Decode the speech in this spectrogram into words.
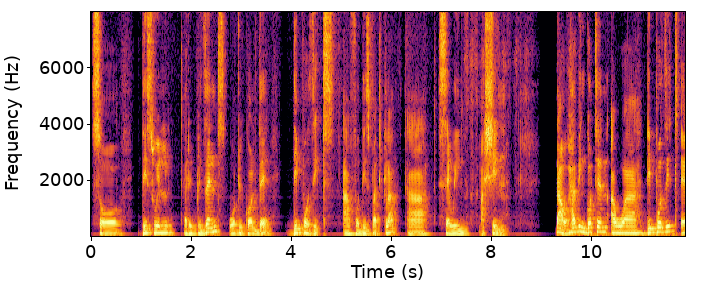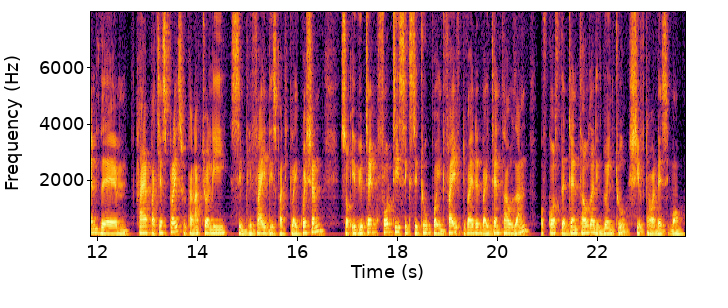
so this will represent what we call the deposit uh, for this particular uh, sewing machine. Now, having gotten our deposit and the hire purchase price, we can actually simplify this particular equation. So if you take 4062.5 divided by 10,000, of course, the 10,000 is going to shift our decimal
